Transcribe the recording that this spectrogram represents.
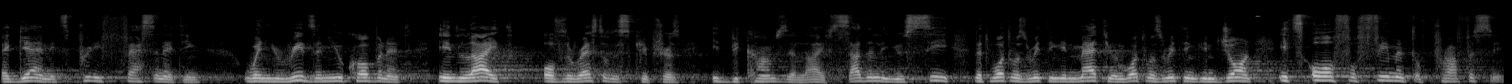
Again, it's pretty fascinating when you read the new covenant in light of the rest of the scriptures. It becomes alive. Suddenly, you see that what was written in Matthew and what was written in John, it's all fulfillment of prophecy.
